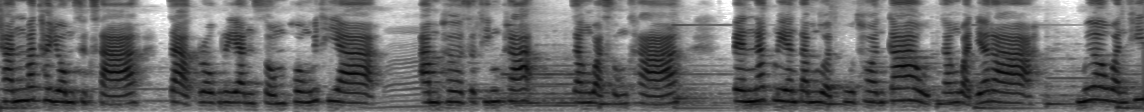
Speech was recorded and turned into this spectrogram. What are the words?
ชั้นมัธยมศึกษาจากโรงเรียนสมพงษ์วิทยาอำเภอสทิงพระ จังหวัดสงขลา เป็นนักเรียนตำรวจภูทร9จังหวัดยะลา เมื่อวันที่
